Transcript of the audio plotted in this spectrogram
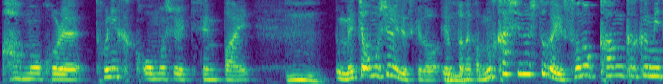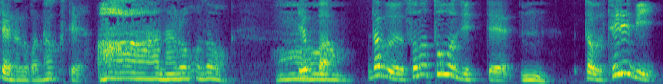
あもうこれとにかく面白いって先輩うん。めっちゃ面白いですけどやっぱなんか昔の人が言うその感覚みたいなのがなくてああ、なるほど。やっぱ多分その当時ってうん。多分テレビ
